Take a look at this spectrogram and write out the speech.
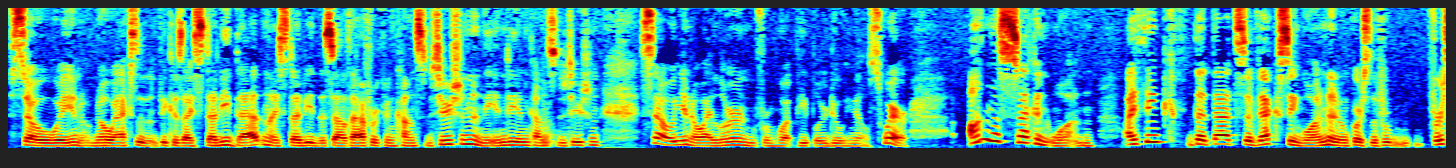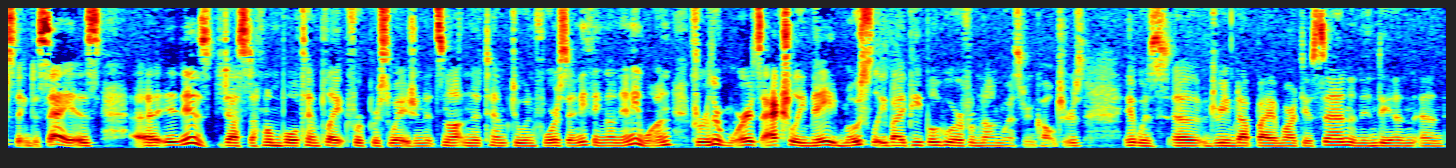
so uh, you know, no accident because I studied that and I studied the South African Constitution and the Indian Constitution. So you know, I learn from what people are doing elsewhere. On the second one, I think that that's a vexing one. And of course, the first thing to say is uh, it is just a humble template for persuasion. It's not an attempt to enforce anything on anyone. Furthermore, it's actually made mostly by people who are from non Western cultures. It was uh, dreamed up by Amartya Sen, an Indian, and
